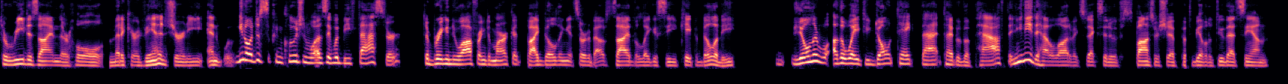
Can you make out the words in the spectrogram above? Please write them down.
to redesign their whole Medicare Advantage journey. And, you know, just the conclusion was it would be faster to bring a new offering to market by building it sort of outside the legacy capability. The only other way, if you don't take that type of a path, and you need to have a lot of executive sponsorship to be able to do that, Sam,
